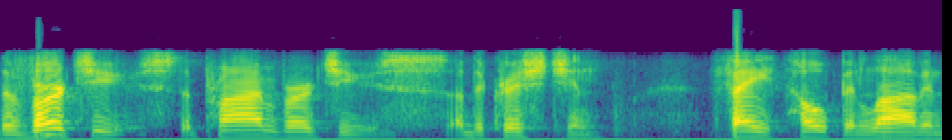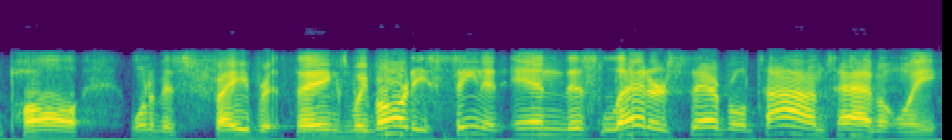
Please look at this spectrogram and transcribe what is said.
The virtues, the prime virtues of the Christian faith, hope, and love. And Paul, one of his favorite things, we've already seen it in this letter several times, haven't we?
